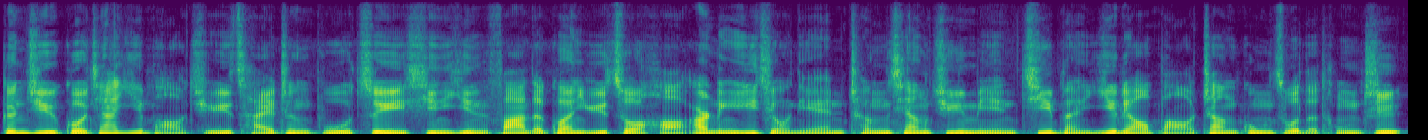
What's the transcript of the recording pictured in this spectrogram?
根据国家医保局、财政部最新印发的关于做好二零一九年城乡居民基本医疗保障工作的通知，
